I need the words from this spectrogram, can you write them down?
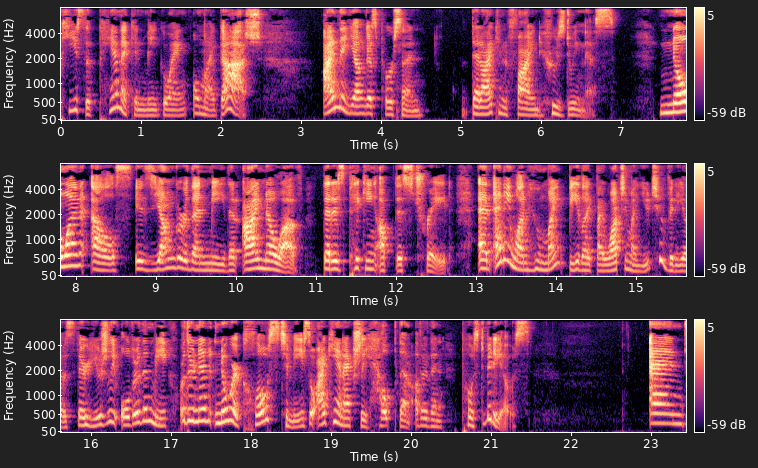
piece of panic in me going, oh my gosh, I'm the youngest person that I can find who's doing this no one else is younger than me that I know of that is picking up this trade. And anyone who might be like by watching my YouTube videos, they're usually older than me or they're nowhere close to me, so I can't actually help them other than post videos. And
